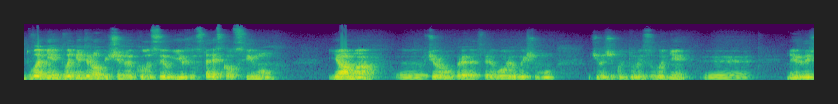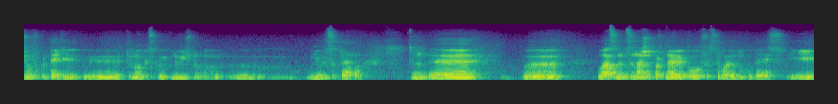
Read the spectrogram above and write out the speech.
Два дні, два дні Тернопільщини колесив Єржі Стейсько з фільмом Яма. Е, Вчора був перегляд Стереголю в вищому училищі культури. Сьогодні е, на юридичному факультеті е, Тернопільського економічного університету. Власне, це наші партнери по фестивалю Дукудес. І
